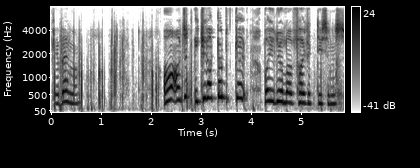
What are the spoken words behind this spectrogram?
Geber lan. Aa artık iki dakika bayılıyorlar fark ettiyseniz.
